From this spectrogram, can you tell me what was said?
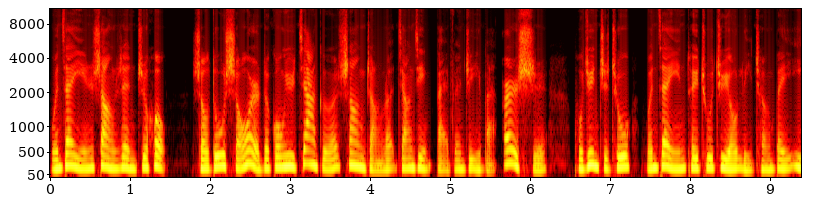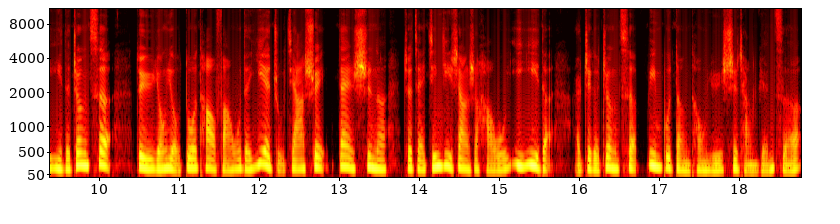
文在寅上任之后，首都首尔的公寓价格上涨了将近百分之一百二十。普俊指出，文在寅推出具有里程碑意义的政策，对于拥有多套房屋的业主加税，但是呢，这在经济上是毫无意义的，而这个政策并不等同于市场原则。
